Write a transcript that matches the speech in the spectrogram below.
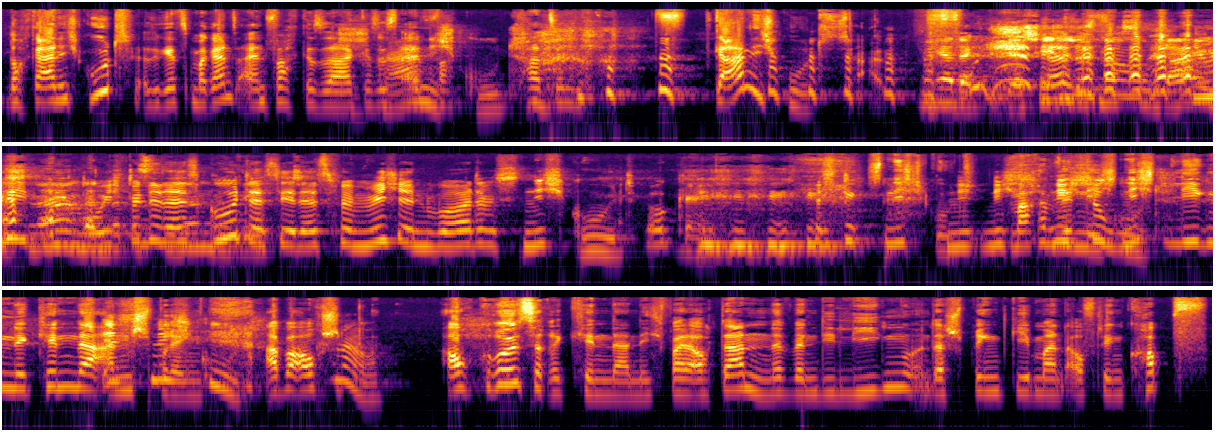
noch gar nicht gut. Also jetzt mal ganz einfach gesagt, das ist, gar nicht gut. Tatsächlich gar nicht gut. Ja, der, der Schädel ist noch so leicht. Judith, ne? ich finde das gut, dass ihr das für mich in Worte ist nicht gut. Okay. ist nicht gut. Nicht- Machen nicht wir so nicht. gut. Nicht liegende Kinder Ist nicht anspringen. gut. Aber auch Genau. Auch größere Kinder nicht, weil auch dann, ne, wenn die liegen und da springt jemand auf den Kopf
